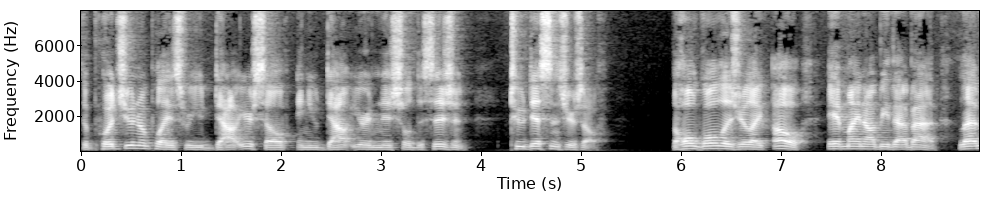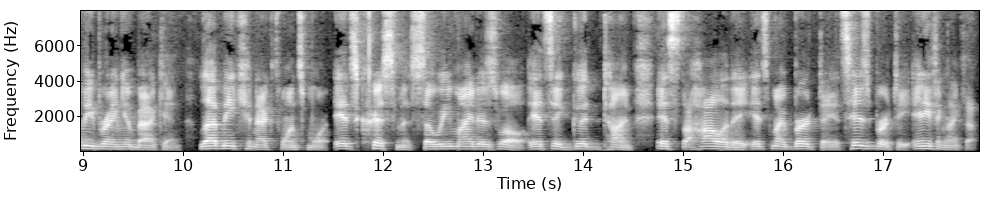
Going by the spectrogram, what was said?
to put you in a place where you doubt yourself and you doubt your initial decision, to distance yourself. The whole goal is you're like, oh, it might not be that bad. Let me bring him back in. Let me connect once more. It's Christmas, so we might as well. It's a good time. It's the holiday. It's my birthday. It's his birthday. Anything like that.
